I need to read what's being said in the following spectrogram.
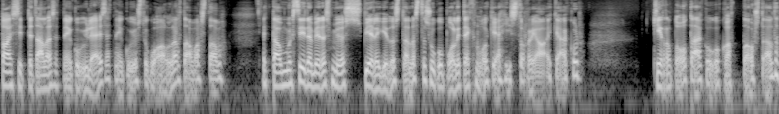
Tai sitten tällaiset niin kuin yleiset, niin kuin just joku Aller tai vastaava. Että on myös siinä mielessä myös mielenkiintoista tällaista sukupuoliteknologiahistoriaa ikään kuin kertoo tämä koko kattaus täältä.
